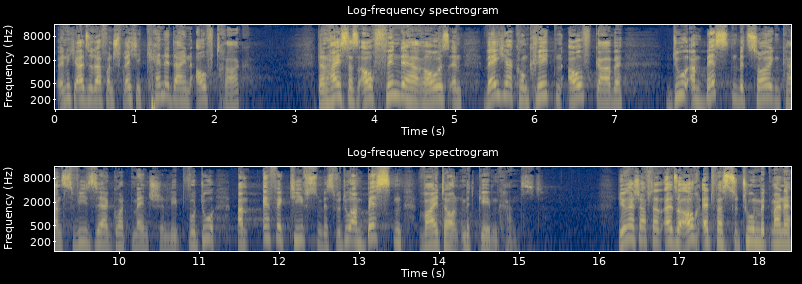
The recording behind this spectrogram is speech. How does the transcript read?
Wenn ich also davon spreche, kenne deinen Auftrag, dann heißt das auch, finde heraus, in welcher konkreten Aufgabe du am besten bezeugen kannst, wie sehr Gott Menschen liebt, wo du am effektivsten bist, wo du am besten weiter und mitgeben kannst. Jüngerschaft hat also auch etwas zu tun mit meiner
